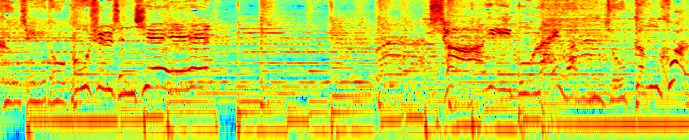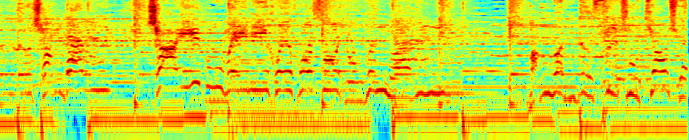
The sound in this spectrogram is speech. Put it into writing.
可谁都不是神仙。差一步来晚就更换了床单，差一步为你挥霍所有温暖。忙乱的四处挑选，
